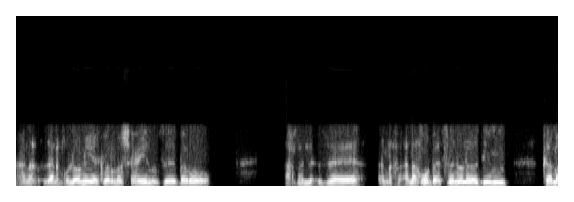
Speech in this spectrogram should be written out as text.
אנחנו, אנחנו לא נהיה כבר מה שהיינו, זה ברור. אבל זה, אנחנו, אנחנו בעצמנו לא יודעים כמה,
